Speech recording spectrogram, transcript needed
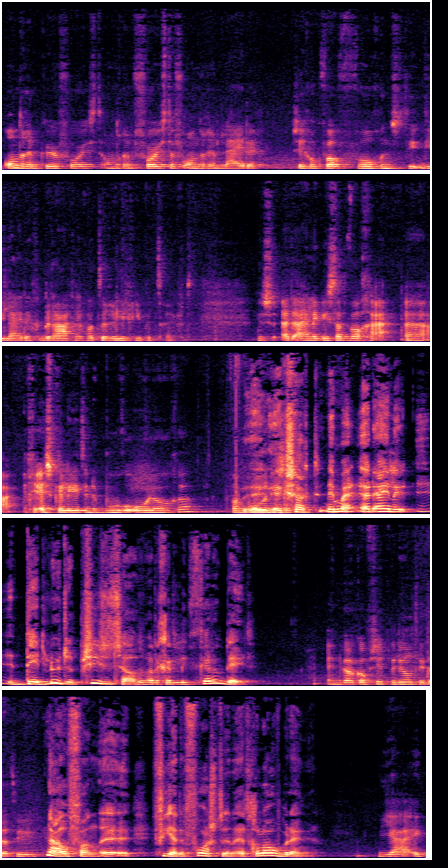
onder een keurvorst, onder een vorst of onder een leider zich ook wel volgens die, die leider gedragen wat de religie betreft. Dus uiteindelijk is dat wel ge, uh, geëscaleerd in de boerenoorlogen. Van boeren exact. Nee, maar uiteindelijk deed Luther precies hetzelfde wat de katholieke kerk ook deed. In welk opzicht bedoelt u dat u... Nou, van uh, via de vorsten het geloof brengen. Ja, ik,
